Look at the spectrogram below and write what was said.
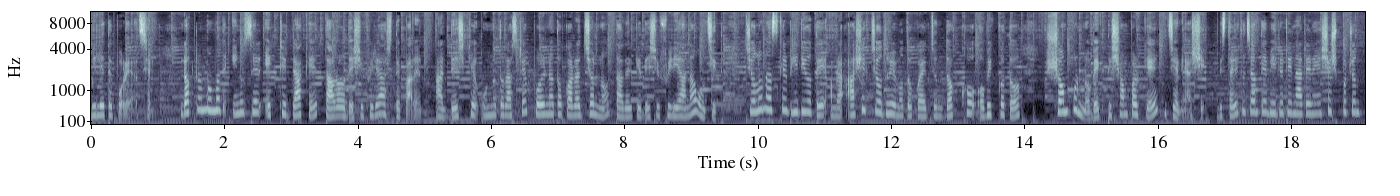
বিলেতে পড়ে আছেন। ডক্টর মোহাম্মদ ইনুসের একটি ডাকে তারাও দেশে ফিরে আসতে পারেন আর দেশকে উন্নত রাষ্ট্রে পরিণত করার জন্য তাদেরকে দেশে ফিরিয়ে আনা উচিত। চলুন আজকের ভিডিওতে আমরা আশিক চৌধুরীর মতো কয়েকজন দক্ষ, অভিজ্ঞত, সম্পূর্ণ ব্যক্তি সম্পর্কে জেনে আসি। বিস্তারিত জানতে ভিডিওটি না টেনে শেষ পর্যন্ত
